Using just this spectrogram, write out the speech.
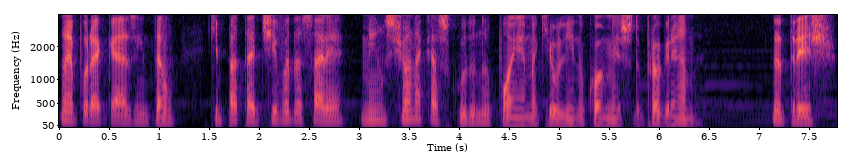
Não é por acaso, então, que Patativa da Saré menciona Cascudo no poema que eu li no começo do programa. No trecho,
